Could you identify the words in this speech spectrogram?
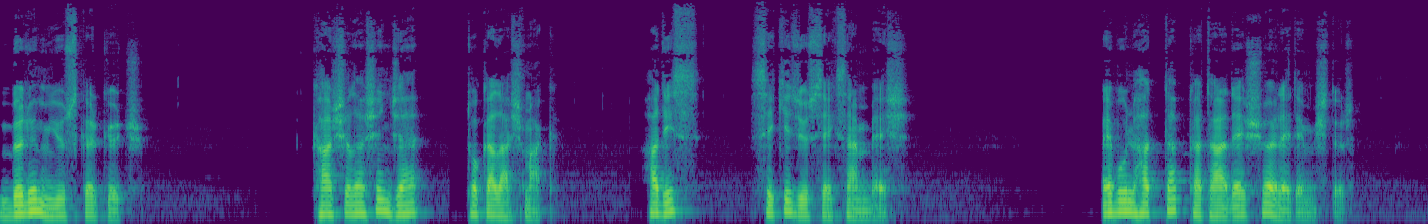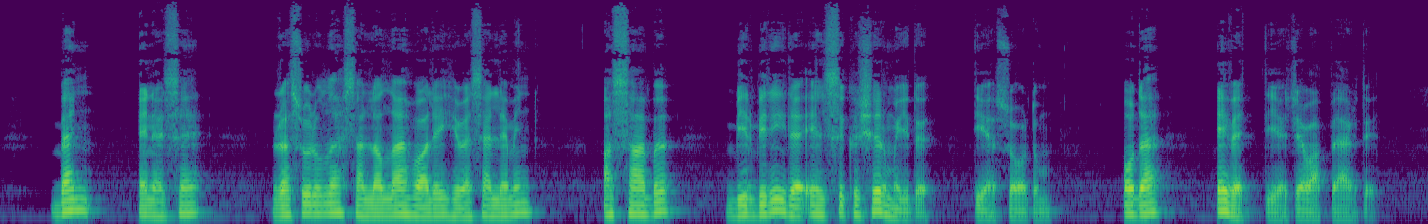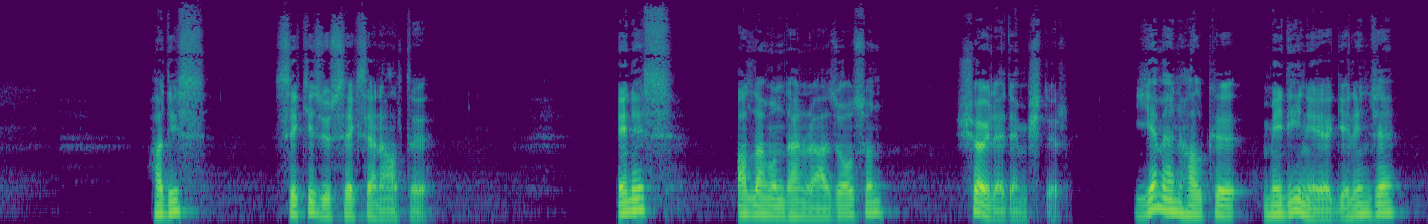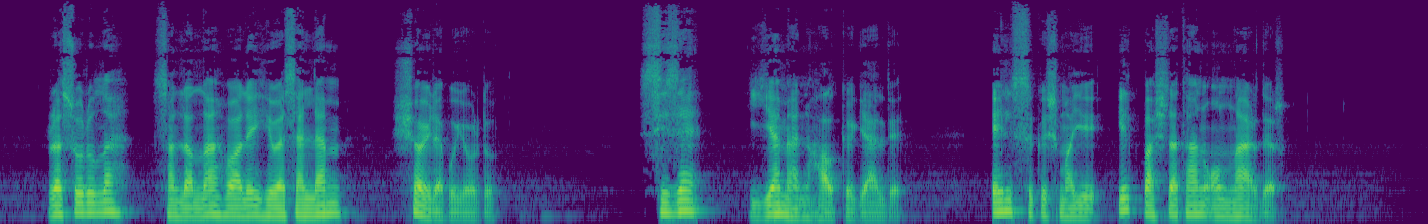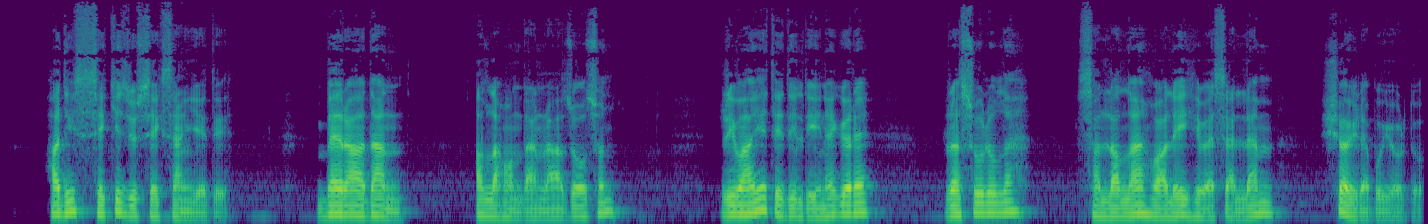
Bölüm 143 Karşılaşınca tokalaşmak. Hadis 885. Ebul Hattab Katade şöyle demiştir. Ben Enes'e Rasulullah sallallahu aleyhi ve sellemin ashabı birbiriyle el sıkışır mıydı diye sordum. O da evet diye cevap verdi. Hadis 886 Enes Allah ondan razı olsun şöyle demiştir. Yemen halkı Medine'ye gelince Rasulullah sallallahu aleyhi ve sellem şöyle buyurdu. Size Yemen halkı geldi. El sıkışmayı ilk başlatan onlardır. Hadis 887 Bera'dan Allah ondan razı olsun rivayet edildiğine göre Rasulullah sallallahu aleyhi ve sellem şöyle buyurdu.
